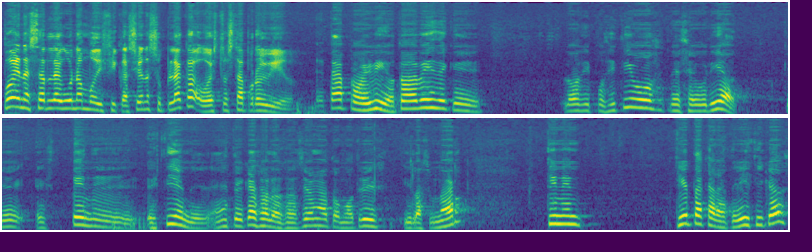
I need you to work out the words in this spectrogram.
¿pueden hacerle alguna modificación a su placa o esto está prohibido? Está prohibido, toda vez de que los dispositivos de seguridad que extiende, en este caso la Asociación Automotriz y la SUNAR, tienen ciertas características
